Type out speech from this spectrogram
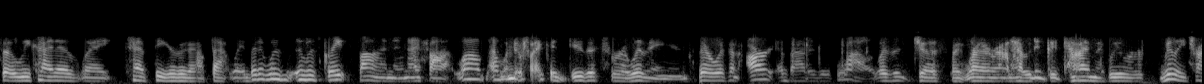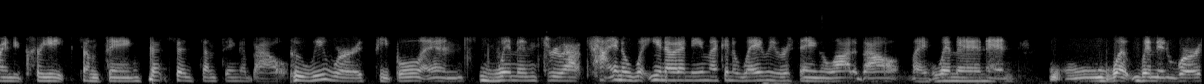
So we kind of like kind of figured it out that way. But it was it was great fun and I thought, well, I wonder if I could do this for a living and there was an art about it as well. It wasn't just like running around having a good time. Like we were really trying to create something that said something about who we were as people and women throughout time in a way you know what I mean? Like in a way we were saying a lot about like women and what women were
